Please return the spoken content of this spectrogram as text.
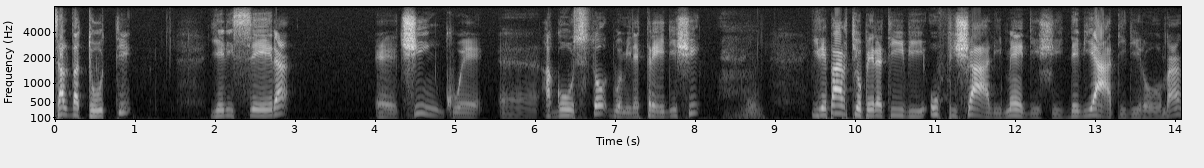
Salve a tutti. Ieri sera, eh, 5 eh, agosto 2013, i reparti operativi ufficiali medici deviati di Roma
